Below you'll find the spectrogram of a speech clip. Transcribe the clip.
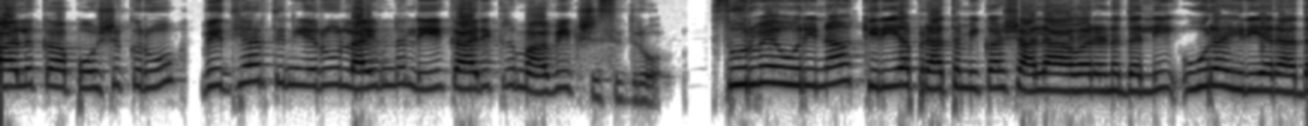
ಪಾಲಕ ಪೋಷಕರು ವಿದ್ಯಾರ್ಥಿನಿಯರು ಲೈವ್ನಲ್ಲಿ ಕಾರ್ಯಕ್ರಮ ವೀಕ್ಷಿಸಿದ್ರು. ಸೂರ್ವೆ ಊರಿನ ಕಿರಿಯ ಪ್ರಾಥಮಿಕ ಶಾಲಾ ಆವರಣದಲ್ಲಿ ಊರ ಹಿರಿಯರಾದ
